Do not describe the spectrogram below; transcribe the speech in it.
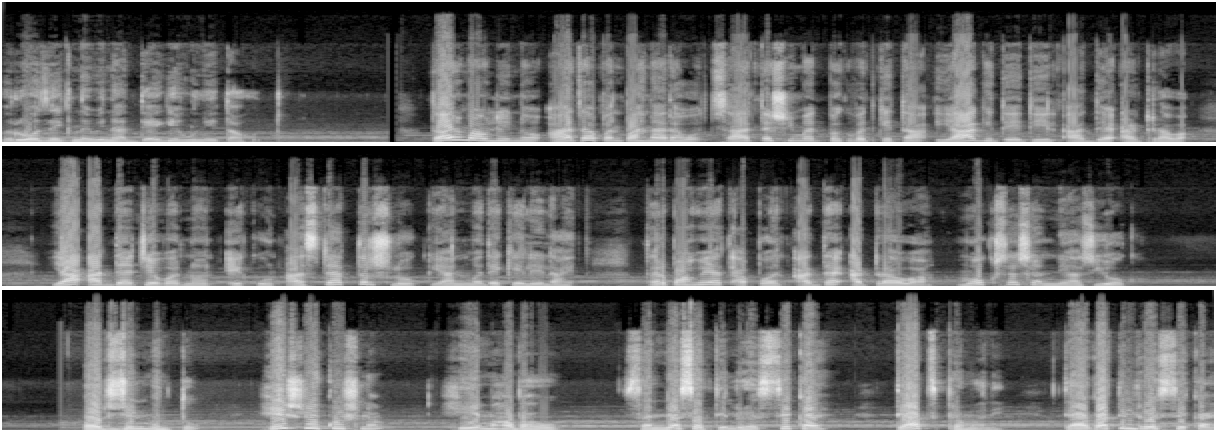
रोज एक नवीन अध्याय घेऊन येत आहोत. तर माऊलींनो आज आपण पाहणार आहोत सात श्रीमद भगवद्गीता या गीतेतील अध्याय अठरावा. या अध्यायाचे वर्णन एकूण अष्ट्याहत्तर श्लोक यांमध्ये केलेलं आहे. तर पाहूयात आपण अध्याय अठरावा मोक्ष संन्यास योग. अर्जुन म्हणतो हे श्रीकृष्ण हे महाभाहो संन्यासातील रहस्य काय? त्याचप्रमाणे त्यागातील रहस्य काय?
